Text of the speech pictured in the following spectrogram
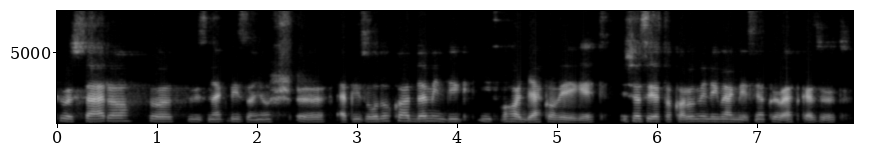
főszára fölfűznek bizonyos ö, epizódokat, de mindig nyitva hagyják a végét. És ezért akarod mindig megnézni a következőt.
